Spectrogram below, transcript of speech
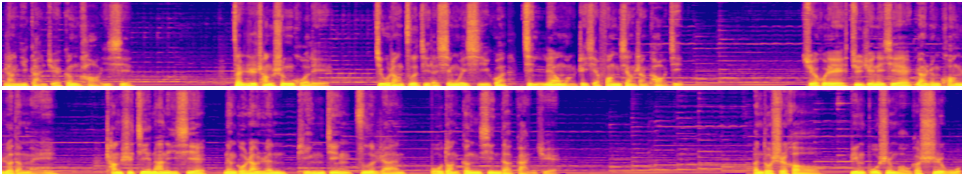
让你感觉更好一些？在日常生活里，就让自己的行为习惯尽量往这些方向上靠近。学会拒绝那些让人狂热的美，尝试接纳那些能够让人平静、自然、不断更新的感觉。很多时候，并不是某个事物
